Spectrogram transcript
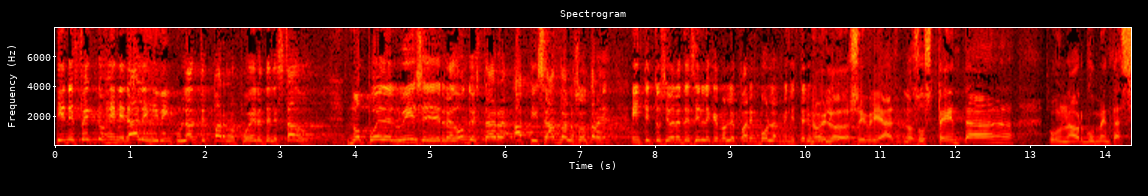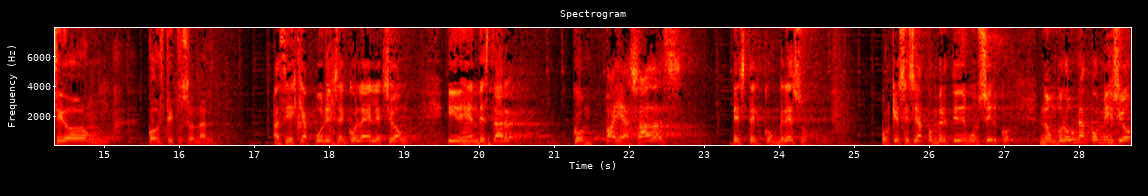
tiene efectos generales y vinculantes para los poderes del Estado. No puede Luis eh, Redondo estar atizando a las otras instituciones, decirle que no le paren bola al Ministerio No, y Público. lo, Cibrián lo sustenta una argumentación constitucional. Así es que apúrense con la elección y dejen de estar con payasadas desde el Congreso, porque ese se ha convertido en un circo. Nombró una comisión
